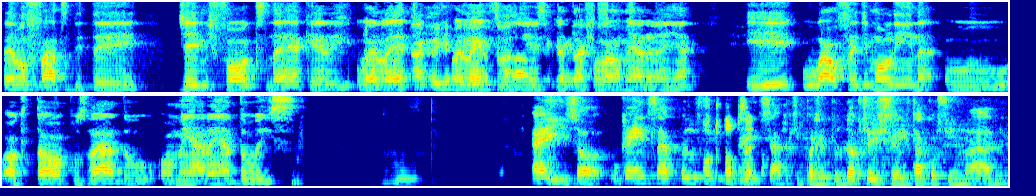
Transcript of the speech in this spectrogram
Pelo fato de ter Jamie Foxx, né, aquele, o Electro, Ah, já- o Electro de O o Espetacular Homem-Aranha, e o Alfred Molina, o Octopus lá do Homem-Aranha 2. do- É isso, ó. O que a gente sabe pelo filme. Octopus a é gente top. sabe que, por exemplo, o Doctor Strange tá confirmado.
